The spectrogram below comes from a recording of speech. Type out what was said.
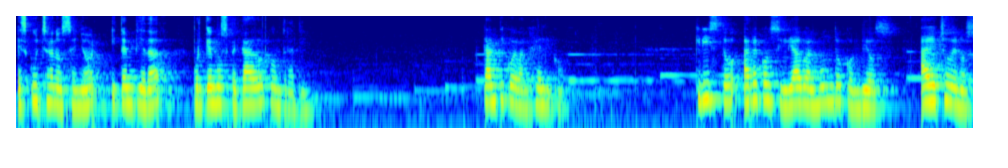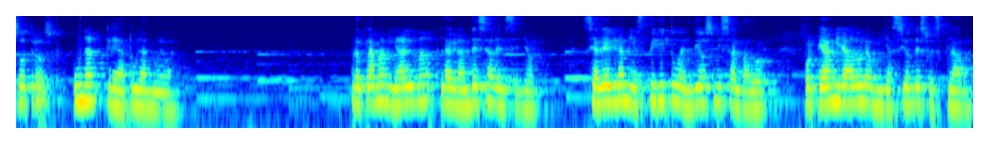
Escúchanos, Señor, y ten piedad, porque hemos pecado contra ti. Cántico Evangélico. Cristo ha reconciliado al mundo con Dios, ha hecho de nosotros una criatura nueva. Proclama mi alma la grandeza del Señor. Se alegra mi espíritu en Dios mi Salvador, porque ha mirado la humillación de su esclava.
